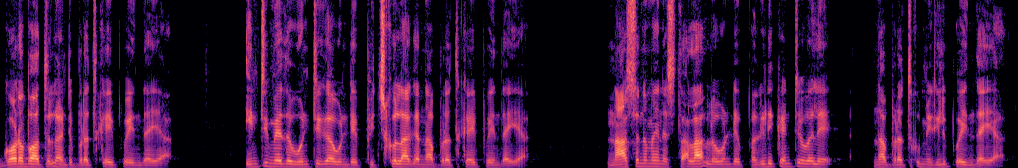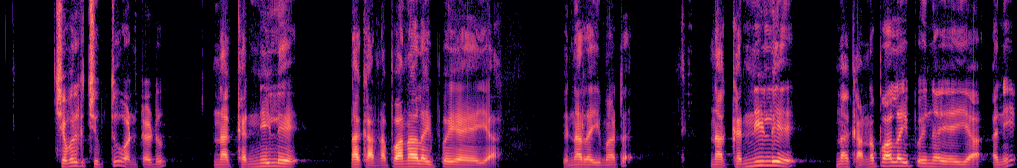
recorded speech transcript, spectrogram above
గోడబాతు లాంటి బ్రతుకైపోయింది అయ్యా. ఇంటి మీద ఒంటిగా ఉండే పిచ్చుకులాగా నా బ్రతుకైపోయింది అయ్యా. నాశనమైన స్థలాల్లో ఉండే పగిడి కంటి వలె నా బ్రతుకు మిగిలిపోయిందయ్యా. చివరికి చెప్తూ అంటాడు నా కన్నీళ్ళే నాకు అన్నపానాలు అయిపోయాయ్యా విన్నారా ఈ మాట? నా కన్నీళ్ళే నాకు అన్నపాలు అయిపోయినాయ్యా అని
